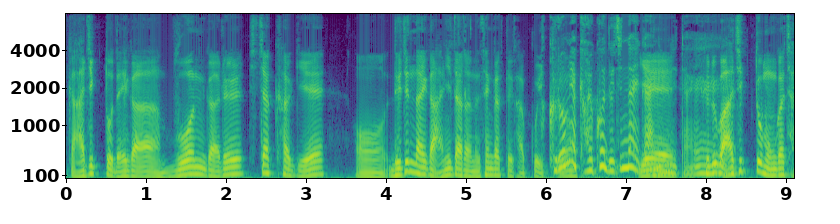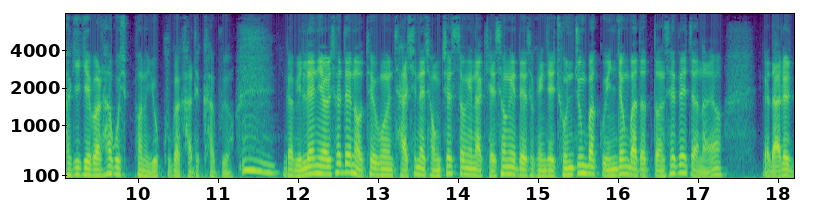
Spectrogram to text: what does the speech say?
그러니까 아직도 내가 무언가를 시작하기에 어, 늦은 나이가 아니다라는 생각들 갖고 있고. 그럼요, 결코 늦은 나이가 예. 아닙니다. 예. 그리고 아직도 뭔가 자기 개발하고 싶어 하는 욕구가 가득하고요. 음. 그러니까 밀레니얼 세대는 어떻게 보면 자신의 정체성이나 개성에 대해서 굉장히 존중받고 인정받았던 세대잖아요. 그러니까 나를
